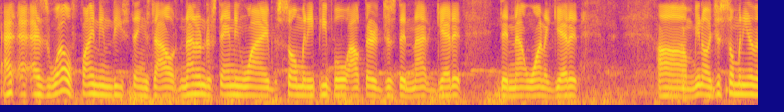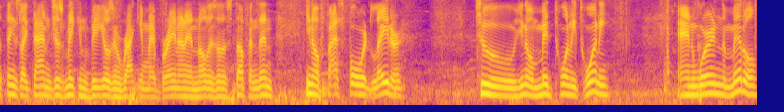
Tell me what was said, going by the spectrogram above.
as well finding these things out not understanding why so many people out there just did not get it did not want to get it um, you know just so many other things like that and just making videos and racking my brain on it and all this other stuff and then you know fast forward later to you know mid 2020 and we're in the middle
